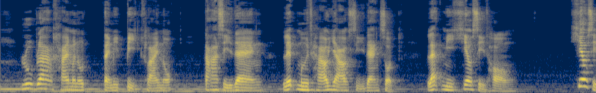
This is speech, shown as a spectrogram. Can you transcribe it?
ำ รูปร่างคล้ายมนุษย์ แต่มีปีกคล้ายนก ตาสีแดง เล็บมือเท้ายาวสีแดงสด และมีเขี้ยวสีทอง เขี้ยวสี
